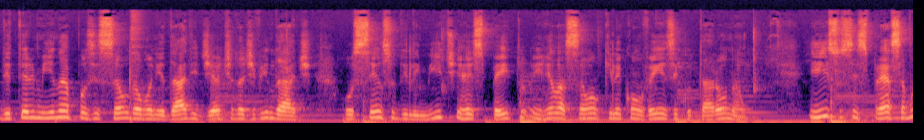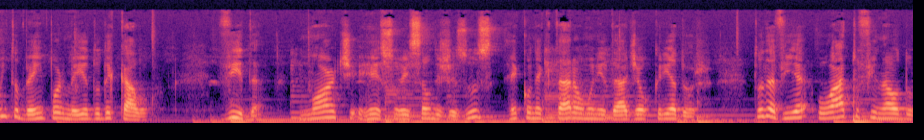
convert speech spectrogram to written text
determina a posição da humanidade diante da divindade, o senso de limite e respeito em relação ao que lhe convém executar ou não e isso se expressa muito bem por meio do Decálogo. Vida, morte e ressurreição de Jesus reconectaram a humanidade ao Criador. Todavia, o ato final do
